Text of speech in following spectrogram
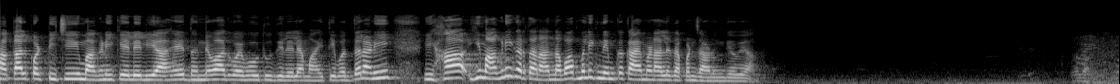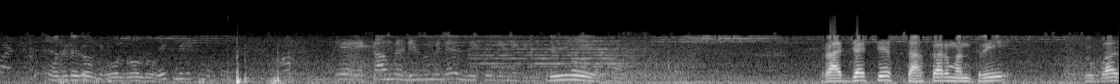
हकालपट्टीची मागणी केलेली आहे धन्यवाद वैभव तू दिलेल्या माहितीबद्दल आणि हा ही मागणी करताना नवाब मलिक नेमकं काय म्हणालेत आपण जाणून घेऊया. काम कर डीवी मिले देने के लिए राज्याचे सहकार मंत्री सुभाष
